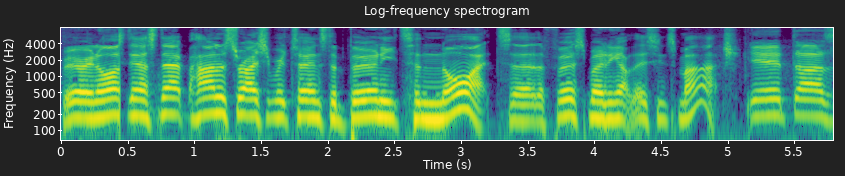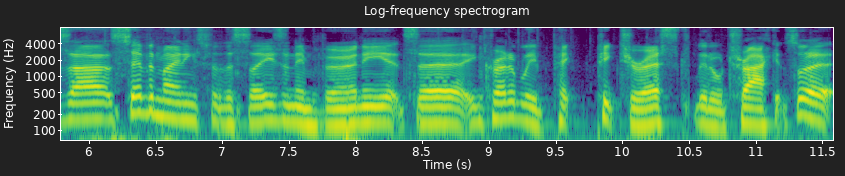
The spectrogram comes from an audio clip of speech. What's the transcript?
Very nice. Now, Snap, harness racing returns to Burnie tonight. Uh, the first meeting up there since March. Yeah, it does. Uh, seven meetings for the season in Burnie. It's an incredibly pic- picturesque little track. It's sort of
